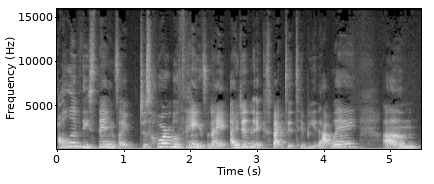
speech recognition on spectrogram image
all of these things like just horrible things and I, I didn't expect it to be that way um,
